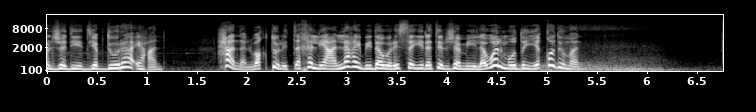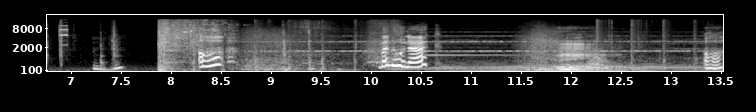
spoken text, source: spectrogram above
الجديد يبدو رائعا. حان الوقت للتخلي عن لعب دور السيدة الجميلة والمضي قدما. آه! من هناك؟ آه!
